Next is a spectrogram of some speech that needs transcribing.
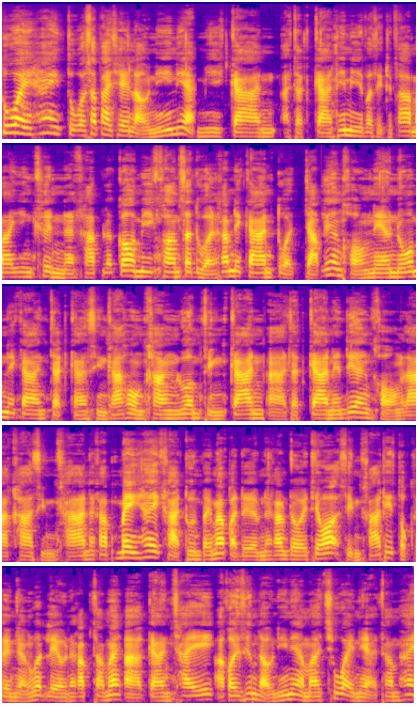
ช่วยให้ตัวซัพพลายเชนเหล่านี้เนี่ยมีการจัดการที่มีประสิทธิภาพมากยิ่งขึ้นนะครับแล้วก็มีความสะดวกนะครับในการตรวจจับเรื่องของแนวโน้มในการจัดการสินค้าคงคลังรวมถึงการจัดการในเรื่องของราคาสินค้านะครับไม่ให้ขาดทุนไปมากกว่าเดิมนะครับโดยเฉพาะสินค้าที่ตกเทรนอย่างรวดเร็วนะครับทำให้การใช้อัลกอริทึมเหล่านี้เนี่ยมาช่วยเนี่ยทำให้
